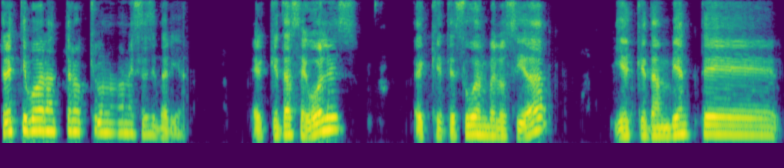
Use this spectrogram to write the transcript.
tres tipos de delanteros que uno necesitaría. El que te hace goles, el que te sube en velocidad y el que también te,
